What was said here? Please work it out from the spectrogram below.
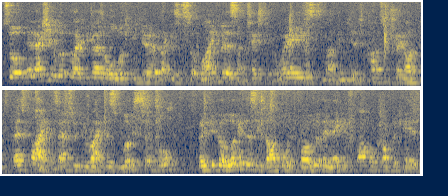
So it actually looked like you guys are all looking here like this is so mindless, I'm texting away, this is nothing here to concentrate on. That's fine, it's absolutely right. This looks simple, but if you go look at this example in Fogler, they make it far more complicated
